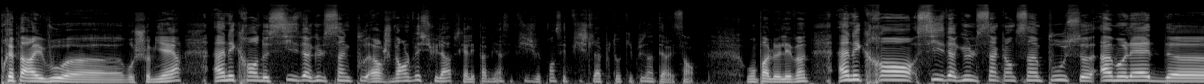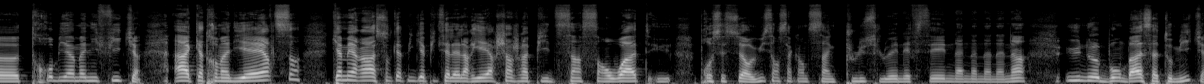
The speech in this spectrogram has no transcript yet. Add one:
Préparez-vous euh, vos chaumières. Un écran de 6,5 pouces. Alors je vais enlever celui-là parce qu'elle est pas bien cette fiche. Je vais prendre cette fiche là plutôt qui est plus intéressante. Où on parle de l'Event. Un écran 6,55 pouces AMOLED euh, trop bien magnifique à 90 Hz. Caméra 64 mégapixels à l'arrière. Charge rapide 500 watts. Processeur 855 plus le NFC. Nananana. Une bombasse atomique.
